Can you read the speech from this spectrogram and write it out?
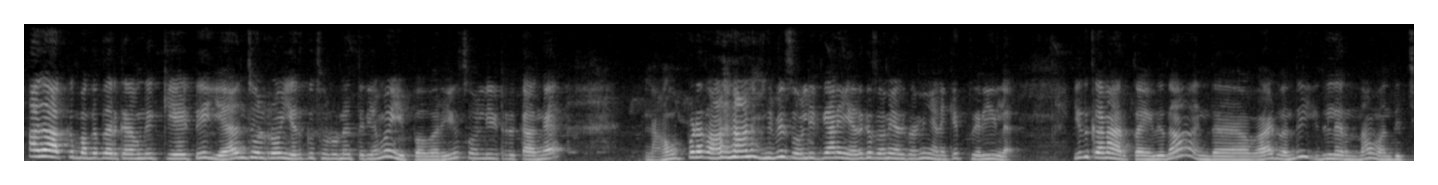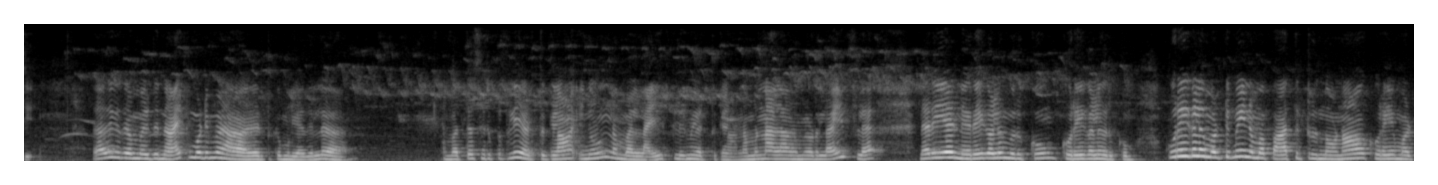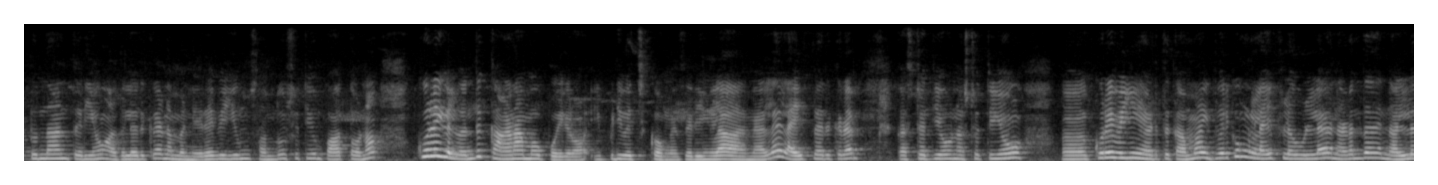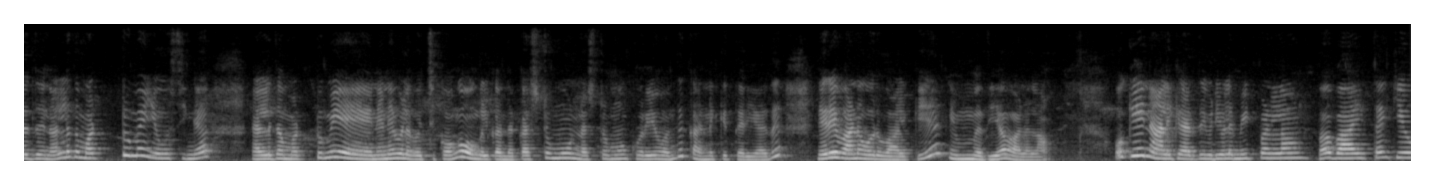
அதை அக்கம் பக்கத்தில் இருக்கிறவங்க கேட்டு ஏன் சொல்கிறோம் எதுக்கு சொல்கிறோன்னு தெரியாமல் இப்போ வரையும் சொல்லிகிட்டு இருக்காங்க. நான் உட்பட தான் நானும் இதுவே சொல்லியிருக்கேன். ஆனால் எதுக்கு சொன்னேன் எதுக்கு சொன்னேன்னு எனக்கே தெரியல. இதுக்கான அர்த்தம் இதுதான். இந்த வேர்டு வந்து இதிலேருந்து தான் வந்துச்சு. அதாவது இது நம்ம இது நாய்க்கு மட்டுமே எடுத்துக்க முடியாதுல்ல? மற்ற சிற்பத்துலேயும் எடுத்துக்கலாம். இன்னொன்று நம்ம லைஃப்லேயுமே எடுத்துக்கலாம். நம்ம நம்மளோட லைஃப்பில் நிறைய நிறைகளும் இருக்கும் குறைகளும் இருக்கும். குறைகளை மட்டுமே நம்ம பார்த்துட்டு இருந்தோம்னா குறை மட்டும்தான் தெரியும். அதில் இருக்கிற நம்ம நிறைவையும் சந்தோஷத்தையும் பார்த்தோன்னா குறைகள் வந்து காணாமல் போயிடும் இப்படி வச்சுக்கோங்க சரிங்களா? அதனால் லைஃப்பில் இருக்கிற கஷ்டத்தையும் நஷ்டத்தையும் குறைவையும் எடுத்துக்காம இது வரைக்கும் உங்கள் லைஃப்பில் உள்ள நடந்த நல்லது நல்லதை மட்டுமே யோசிங்க. நல்லதை மட்டுமே நினைவில் வச்சுக்கோங்க. உங்களுக்கு அந்த கஷ்டமும் நஷ்டமும் குறையும் வந்து கண்ணுக்கு தெரியாது. நிறைவான ஒரு வாழ்க்கையை நிம்மதியாக வாழலாம். ஓகே நாளைக்கு அடுத்த வீடியோவில் மீட் பண்ணலாம். Bye thank you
